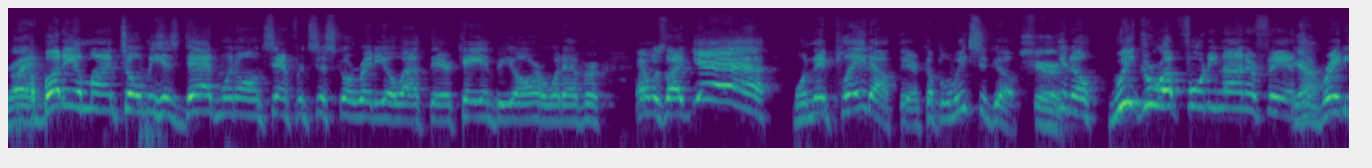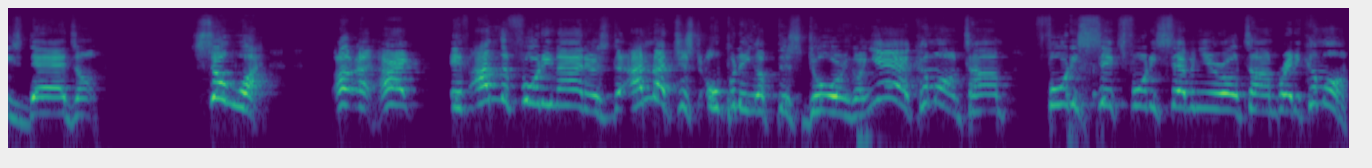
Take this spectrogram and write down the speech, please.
Right. A buddy of mine told me his dad went on San Francisco radio out there, KNBR or whatever, and was like, "Yeah," when they played out there a couple of weeks ago. Sure. You know, we grew up 49er fans, Yeah. and Brady's dad's on. So what? All right, all right. If I'm the 49ers, I'm not just opening up this door and going, "Yeah, come on, Tom." 46, 47 year old Tom Brady. Come on.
